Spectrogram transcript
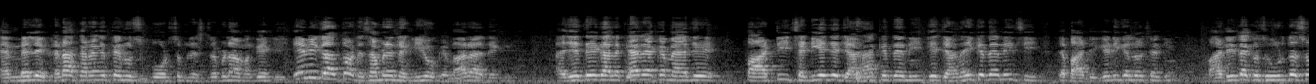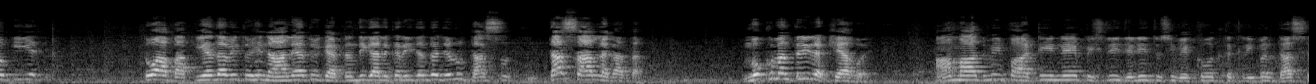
ਐਮਐਲਏ ਖੜਾ ਕਰਾਂਗੇ, ਤੈਨੂੰ ਸਪੋਰਟਸ ਮਿਨਿਸਟਰ ਬਣਾਵਾਂਗੇ। ਇਹ ਵੀ ਗੱਲ ਤੁਹਾਡੇ ਸਾਹਮਣੇ ਨੰਗੀ ਹੋ ਕੇ ਬਾਹਰ ਆ ਜਾਏਗੀ। ਅਜੇ ਤੇ ਇਹ ਗੱਲ ਕਹਿ ਰਿਹਾ ਕਿ ਮੈਂ ਜੇ ਪਾਰਟੀ ਛੱਡੀਏ, ਜੇ ਜਾਣਾ ਕਿਤੇ ਨਹੀਂ, ਜੇ ਜਾਣਾ ਹੀ ਕਿਤੇ ਨਹੀਂ ਸੀ, ਤੇ ਪਾਰਟੀ ਕਿਹੜੀ ਗੱਲੋਂ ਛੱਡੀ? ਪਾਰਟੀ ਦਾ ਕਸੂਰ ਦੱਸੋ ਕੀ ਹੈ ਜੀ? ਤੋ ਆ ਬਾਕੀਆਂ ਦਾ ਵੀ ਤੁਸੀਂ ਨਾਂ ਲਿਆ, ਤੁਸੀਂ ਕੈਪਟਨ ਦੀ ਗੱਲ ਕਰੀ ਜਾਂਦੇ ਜਿਹਨੂੰ 10 10 ਸਾਲ ਲਗਾਤਾਰ ਮੁੱਖ ਮੰਤਰੀ ਰੱਖਿਆ ਹੋਇਆ। ਆਮ ਆਦਮੀ ਪਾਰਟੀ ਨੇ ਪਿਛਲੀ ਜਿਹੜੀ ਤੁਸੀਂ ਵੇਖੋ, ਤਕਰੀਬਨ 10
